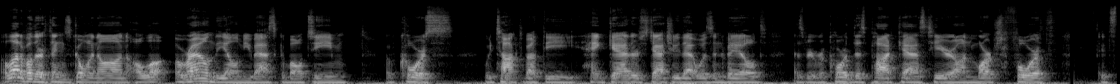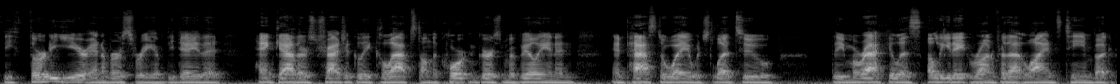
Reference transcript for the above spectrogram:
a lot of other things going on a around the LMU basketball team. Of course, we talked about the Hank Gathers statue that was unveiled as we record this podcast here on March 4th. It's the 30 year anniversary of the day that Hank Gathers tragically collapsed on the court in Gersten Pavilion and, and passed away, which led to the miraculous Elite Eight run for that Lions team. But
